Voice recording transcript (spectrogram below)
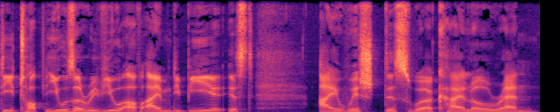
die Top-User-Review auf IMDb ist I wish this were Kylo Ren.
